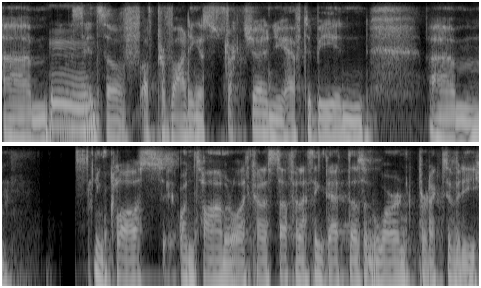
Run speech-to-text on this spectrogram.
um, mm. in the mm. sense of of providing a structure, and you have to be in. Um, in class on time and all that kind of stuff. And I think that doesn't warrant productivity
